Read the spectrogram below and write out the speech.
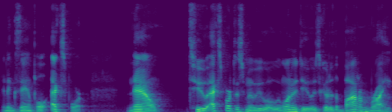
an example export. Now, to export this movie, what we want to do is go to the bottom right.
